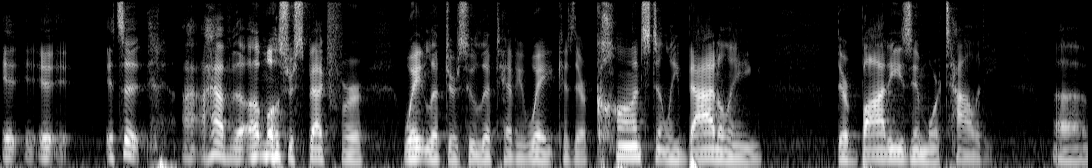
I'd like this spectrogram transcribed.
it, it, it's a, I have the utmost respect for weightlifters who lift heavy weight because they're constantly battling their body's immortality. Uh,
